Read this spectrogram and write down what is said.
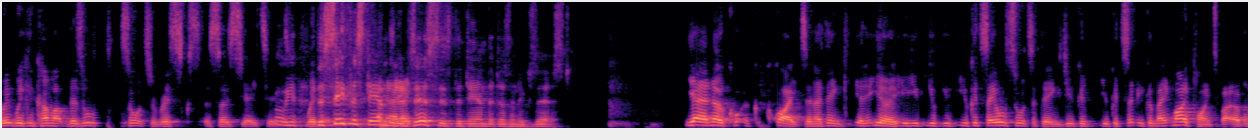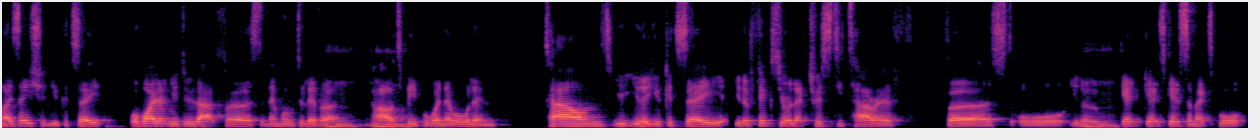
we, we can come up, there's all sorts of risks associated. Oh, yeah. the it. safest dam and, that and exists I, is the dam that doesn't exist. Yeah, no, qu- quite. And I think you know you, you, you could say all sorts of things. You could you could say, you could make my point about urbanization. You could say, well, why don't you do that first, and then we'll deliver mm-hmm, power mm-hmm. to people when they're all in towns. You, you know, you could say, you know, fix your electricity tariff first, or you know, mm-hmm. get get get some export,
